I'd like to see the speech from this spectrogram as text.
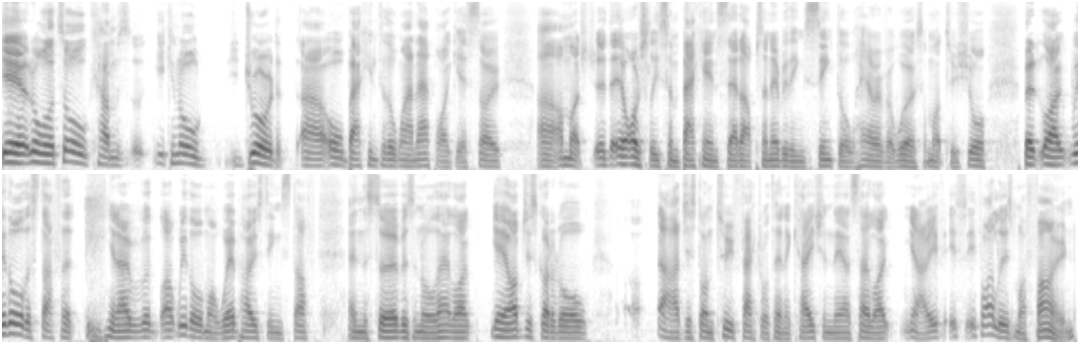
Yeah, it all it's all comes. You can all you draw it uh, all back into the one app, I guess. So uh, I'm not. There are obviously some back end setups and everything's synced or however it works. I'm not too sure. But like with all the stuff that you know, with, like with all my web hosting stuff and the servers and all that, like yeah, I've just got it all. Uh, just on two factor authentication now. So like you know, if, if if I lose my phone,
